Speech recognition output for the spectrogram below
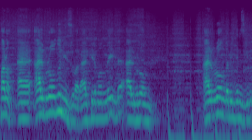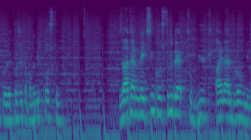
Pardon, e, Elbron'un yüzü var. El Primo'nun değil de Elbron. Elbron da bildiğiniz gibi böyle koca kapalı bir kostüm. Zaten Max'in kostümü de çok büyük. Aynı Elbron gibi.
